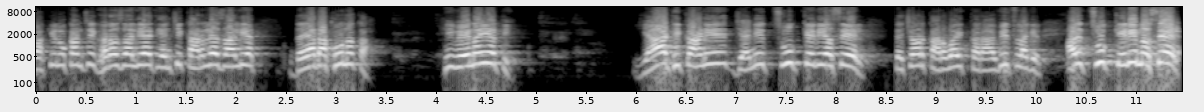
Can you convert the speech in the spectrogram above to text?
बाकी लोकांची घरं झाली आहेत यांची कार्यालय झाली आहेत. दया दाखवू नका. ही वेळ नाही ती. या ठिकाणी ज्यांनी चूक केली असेल त्याच्यावर कारवाई करावीच लागेल. आणि चूक केली नसेल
